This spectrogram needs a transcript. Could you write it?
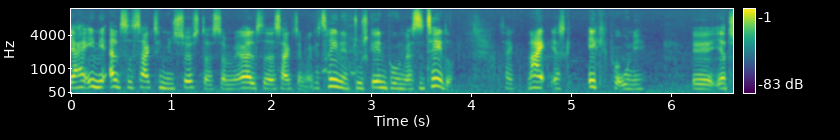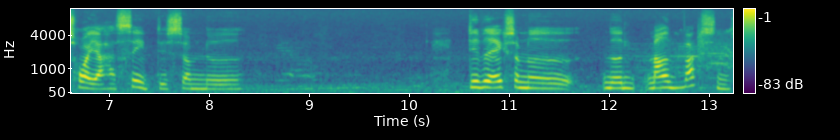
Jeg har egentlig altid sagt til min søster, som jeg altid har sagt til mig, Katrine, du skal ind på universitetet. Så jeg, nej, jeg skal ikke på uni. Øh, jeg tror, jeg har set det som noget... Det ved jeg ikke, som noget, noget meget voksent.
